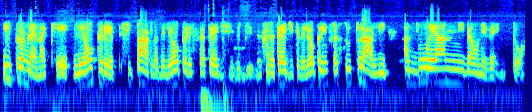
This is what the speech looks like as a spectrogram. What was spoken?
Il problema è che opere, si parla delle opere strategiche, strategiche delle opere infrastrutturali a due anni da un evento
